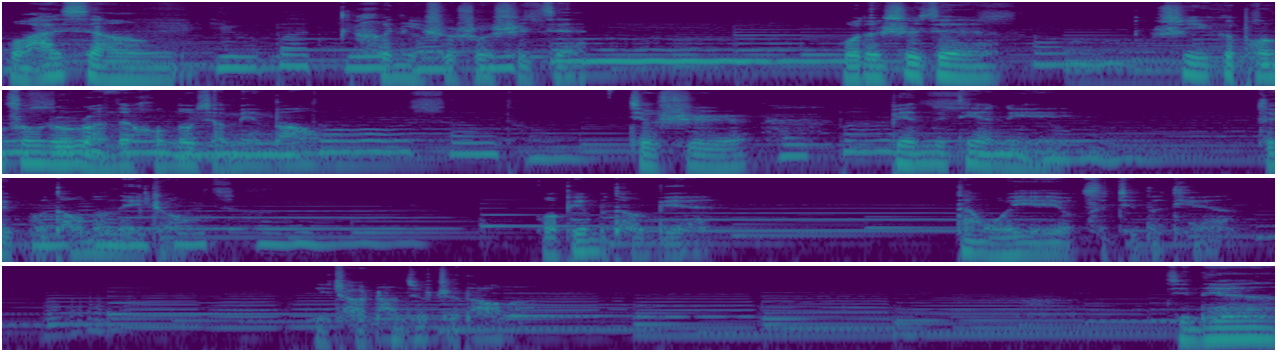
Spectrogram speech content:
我还想和你说说世界，我的世界是一个蓬松柔软的红豆小面包，就是便利店里最普通的那种。我并不特别，但我也有自己的甜，你尝尝就知道了。今天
